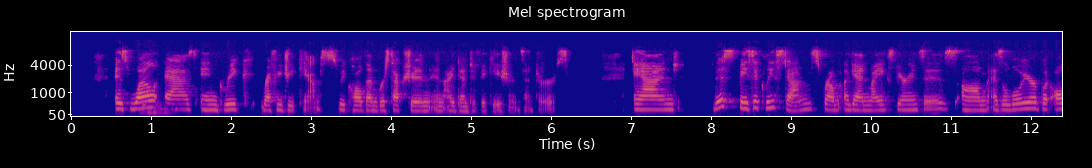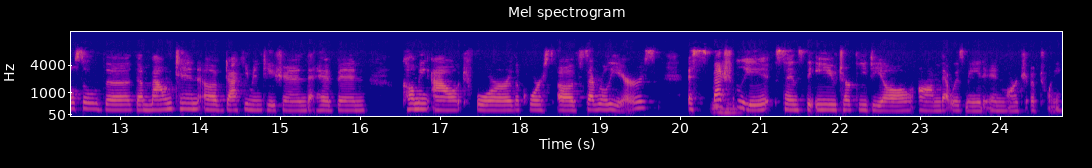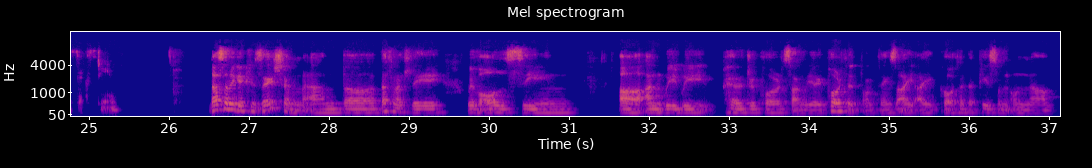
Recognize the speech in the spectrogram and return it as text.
as well mm. as in Greek refugee camps. We call them reception and identification centers. And this basically stems from, again, my experiences um, as a lawyer, but also the, the mountain of documentation that have been coming out for the course of several years, mm-hmm. especially mm -hmm. since the EU Turkey deal um, that was made in March of 2016. That's a big accusation, and uh, definitely we've all seen uh, and we, we heard reports and we reported on things. I, I quoted a piece on, on um,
